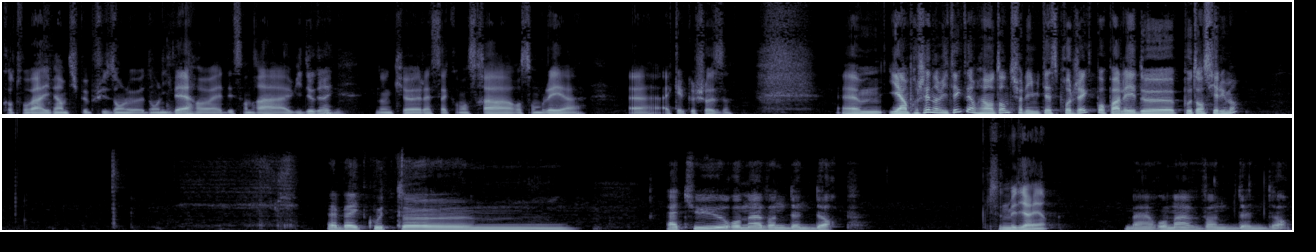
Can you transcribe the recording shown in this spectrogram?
quand on va arriver un petit peu plus dans, le, dans l'hiver, elle descendra à 8 degrés. Mmh donc là, ça commencera à ressembler à, à, à quelque chose. Euh, il y a un prochain invité que tu aimerais entendre sur Limites Project pour parler de potentiel humain? Eh ben écoute, euh, as-tu Romain Vandendorp Ça ne me dit rien. Ben, Romain Vandendorp,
